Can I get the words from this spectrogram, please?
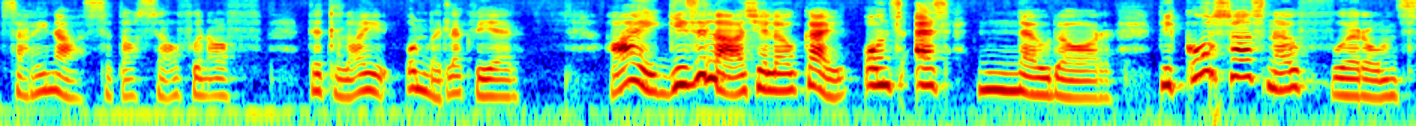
Sarina sit haar selfoon af. Dit lui onmiddellik weer. Hi, Gisela, as jy okay? Ons is nou daar. Die Korsa's nou voor ons.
